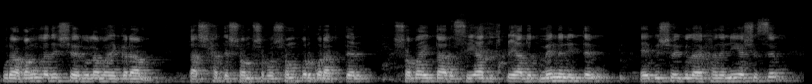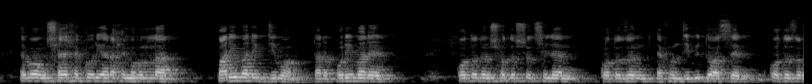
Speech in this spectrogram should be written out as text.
পুরা বাংলাদেশের উলামায়ে কেরাম তার সাথে সম্পর্ক রাখতেন, সবাই তার সিয়াদত, কিয়াদত মেনে নিতেন, এই বিষয়গুলো এখানে নিয়ে এসেছেন এবং শাইখে কোরিয়া রাহিমহুল্লার পারিবারিক জীবন, তার পরিবারের কতজন সদস্য ছিলেন, কতজন এখন জীবিত আছেন, কতজন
